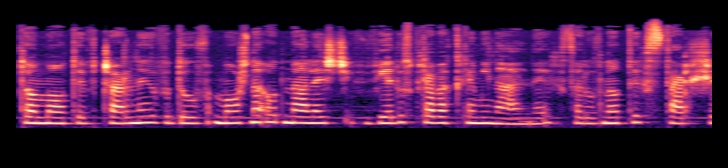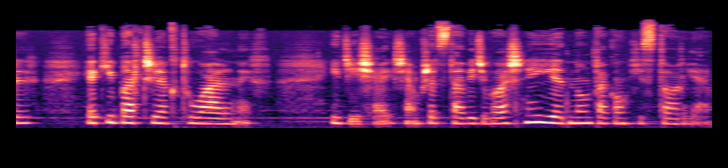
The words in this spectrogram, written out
to motyw czarnych wdów można odnaleźć w wielu sprawach kryminalnych, zarówno tych starszych, jak i bardziej aktualnych. I dzisiaj chciałam przedstawić właśnie jedną taką historię.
